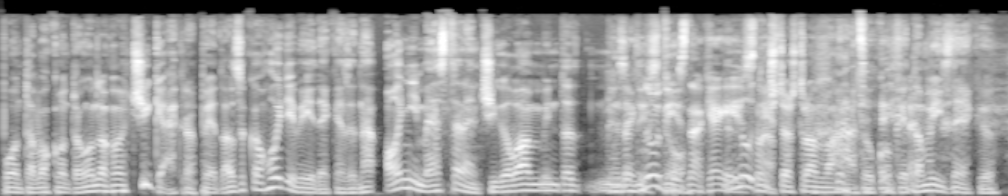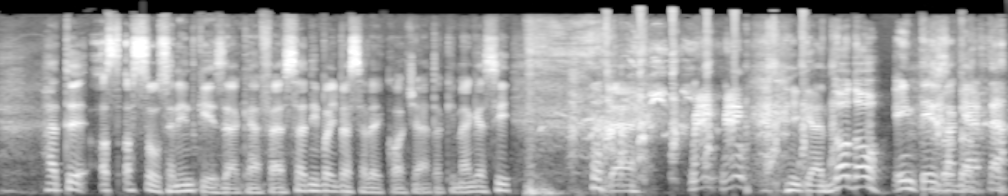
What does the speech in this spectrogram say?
pont a vakontra gondolok, hanem a csigákra például. Azok a hogy védekezed? Na, annyi mesztelen csiga van, mint a, mint Ezek a disznó. nudiznak egész. Nudista strand van hátul konkrétan, víz nélkül. Hát azt az szó szerint kézzel kell felszedni, vagy veszel egy kacsát, aki megeszi. De igen, Dodo, intéz a kertet.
